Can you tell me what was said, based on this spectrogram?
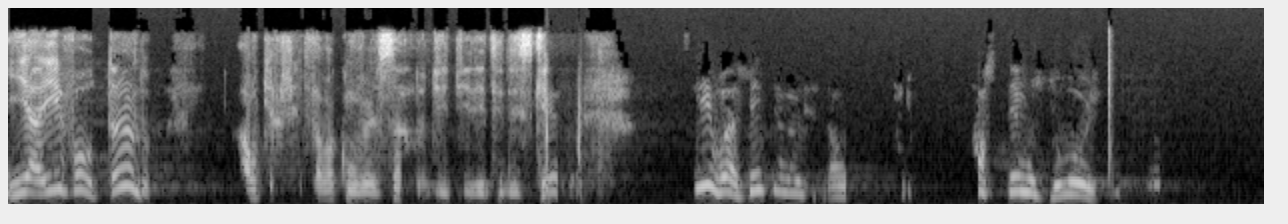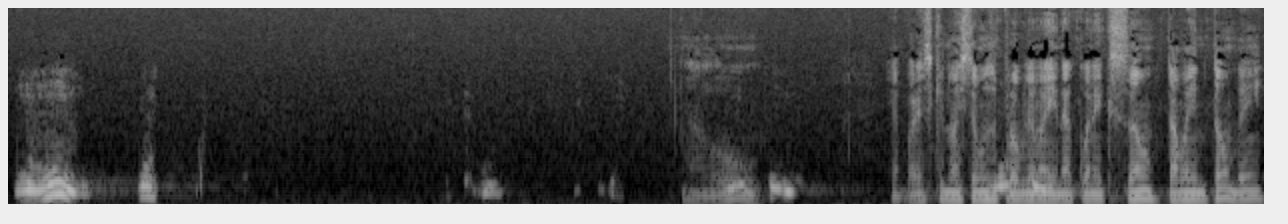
E aí, voltando, ao que a gente estava conversando de direita e de esquerda, se a gente analisar o nós temos hoje no mundo, Alô? É, parece que nós temos um problema aí na conexão. Estava indo tão bem.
